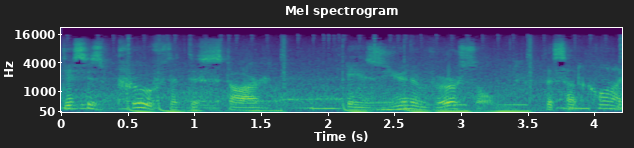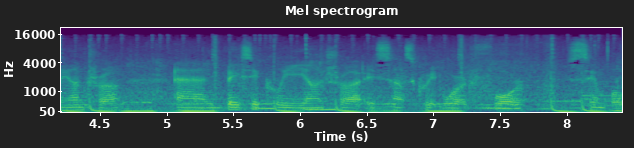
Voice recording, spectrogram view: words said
this is proof that this star is universal. The Satkona yantra, and basically yantra is Sanskrit word for symbol,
